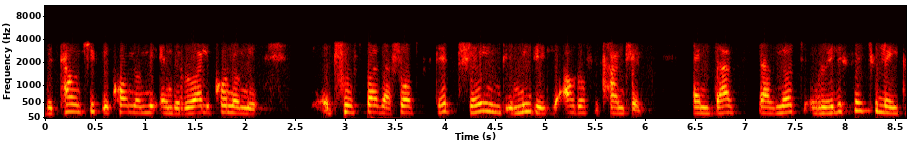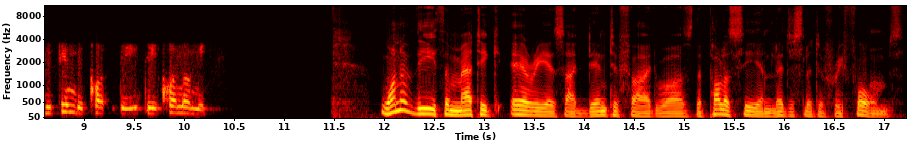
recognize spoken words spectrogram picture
the township economy and the rural economy, uh, through spaza shops, get drained immediately out of the country, and that does not really circulate within the, the, the economy. One of the thematic areas identified was the policy and legislative reforms.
